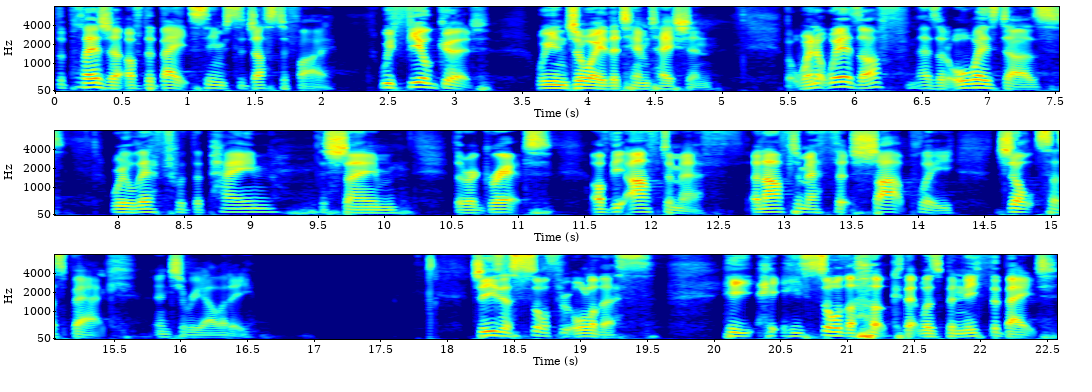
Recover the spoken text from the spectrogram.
The pleasure of the bait seems to justify. We feel good. We enjoy the temptation. But when it wears off, as it always does, we're left with the pain, the shame, the regret of the aftermath, an aftermath that sharply jolts us back into reality. Jesus saw through all of this. He, he, he saw the hook that was beneath the bait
